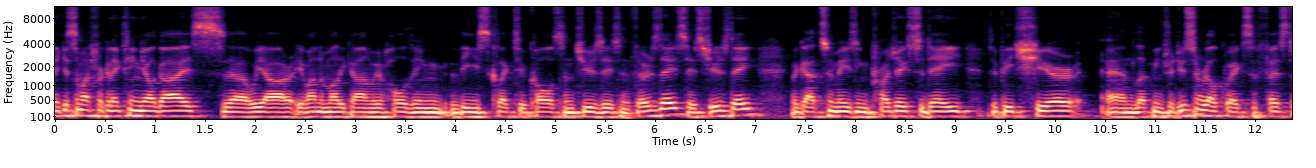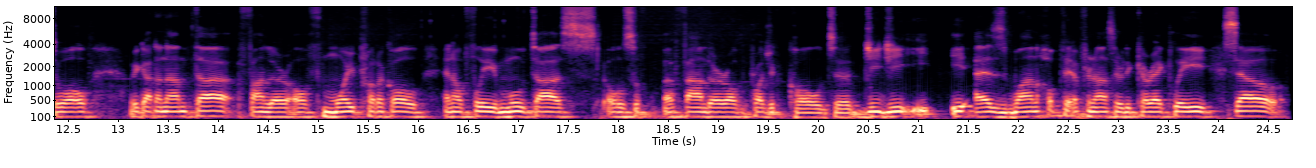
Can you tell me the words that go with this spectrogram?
Thank you so much for connecting, y'all guys. Uh, we are Ivan and Malika, and we're holding these collective calls on Tuesdays and Thursdays. So it's Tuesday. We got two amazing projects today to pitch here, and let me introduce them real quick. So first of all, we got Anantha, founder of MOI Protocol, and hopefully Mutas, also a founder of a project called uh, GGES1. Hopefully I pronounced it correctly. So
